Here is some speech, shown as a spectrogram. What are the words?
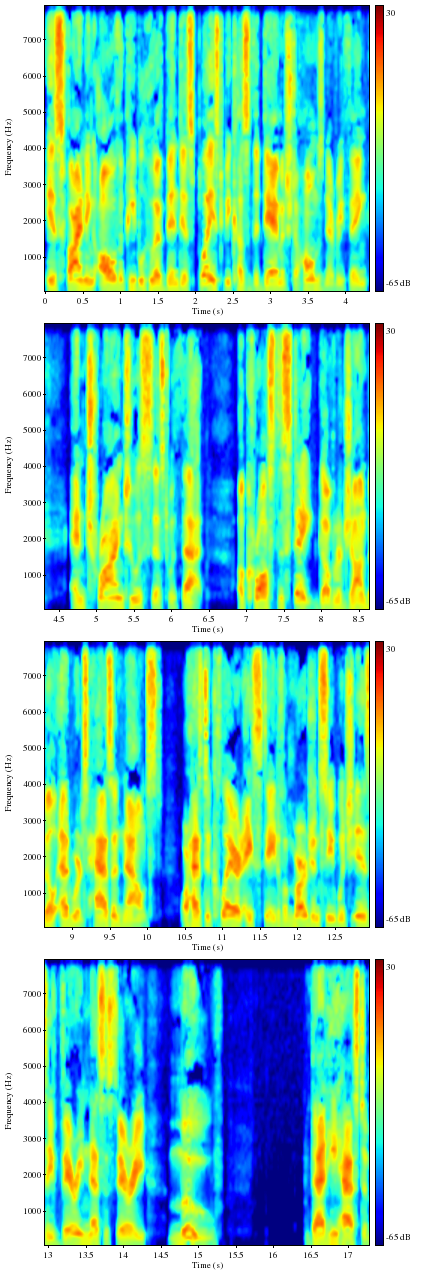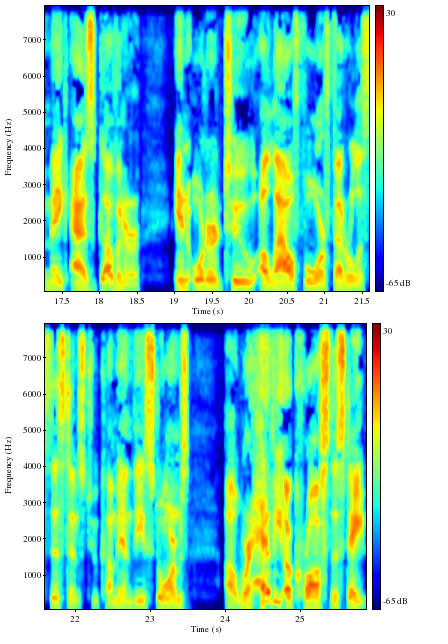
is finding all of the people who have been displaced because of the damage to homes and everything and trying to assist with that. Across the state, Governor John Bel Edwards has announced or has declared a state of emergency, which is a very necessary move that he has to make as governor in order to allow for federal assistance to come in. These storms uh, were heavy across the state.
